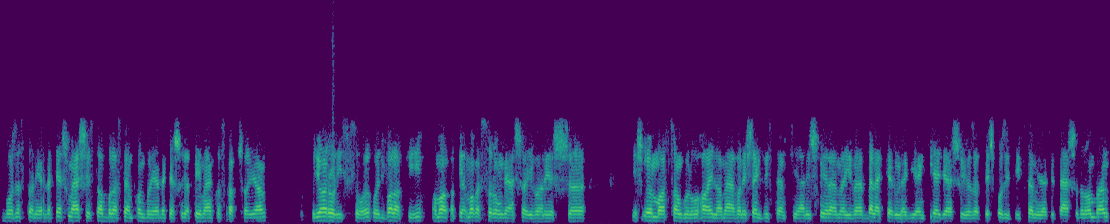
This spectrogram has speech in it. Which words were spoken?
borzasztóan érdekes, másrészt abból a szempontból érdekes, hogy a témánkhoz kapcsoljam, hogy arról is szól, hogy valaki, aki a magas szorongásaival és, és önmarcangoló hajlamával és egzisztenciális félelmeivel belekerül egy ilyen kiegyensúlyozott és pozitív szemléletű társadalomban,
